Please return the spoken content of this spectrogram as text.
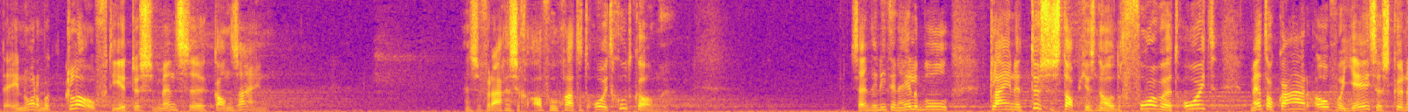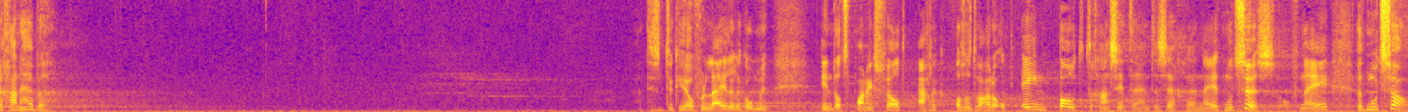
De enorme kloof die er tussen mensen kan zijn. En ze vragen zich af hoe gaat het ooit goed komen? Zijn er niet een heleboel kleine tussenstapjes nodig voor we het ooit met elkaar over Jezus kunnen gaan hebben? Het is natuurlijk heel verleidelijk om in dat spanningsveld eigenlijk als het ware op één poot te gaan zitten en te zeggen: nee, het moet zus of nee, het moet zo.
